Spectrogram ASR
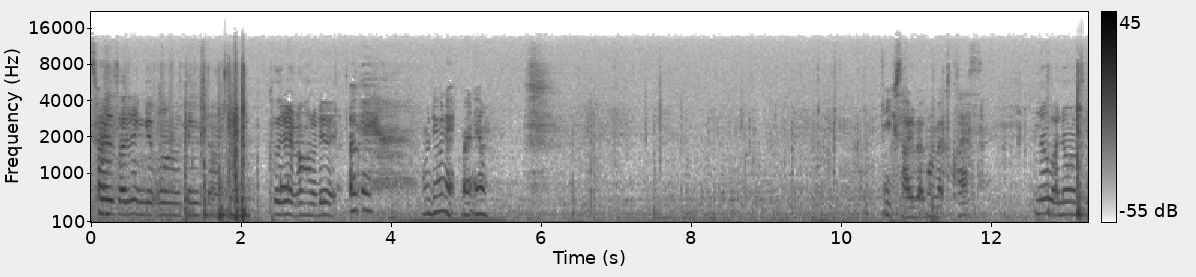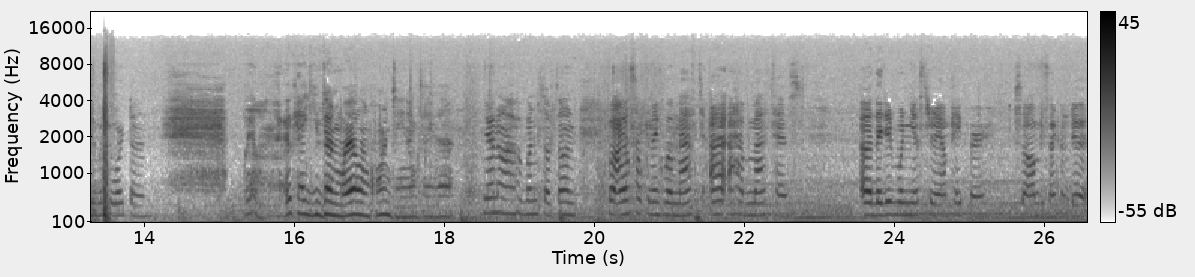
Because I didn't get one of the things done because I didn't know how to do it. Okay. We're doing it right now. Are you excited about going back to class? No, but I know I have to get a bunch of work done. Well, okay. You've done well in quarantine. I can tell you that. Yeah, no, I have a bunch of stuff done, but I also have to make up a math. T- I I have a math test. Uh, they did one yesterday on paper, so obviously I couldn't do it.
